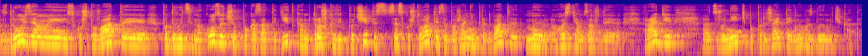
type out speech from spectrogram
з друзями, скуштувати, подивитися на козочок, показати діткам, трошки відпочити, це скуштувати і за бажанням придбати. Ми гостям завжди раді. Дзвоніть, попереджайте, і ми вас будемо чекати.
